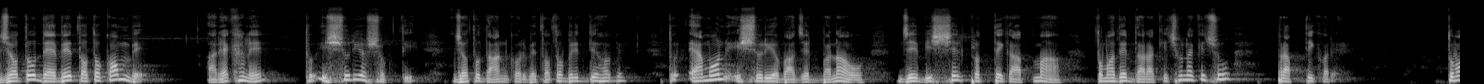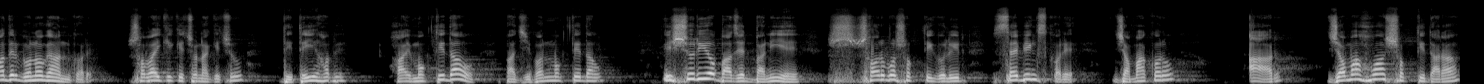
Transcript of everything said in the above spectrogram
যত দেবে তত কমবে। আর এখানে তো ঈশ্বরীয় শক্তি, যত দান করবে তত বৃদ্ধি হবে। তো এমন ঈশ্বরীয় বাজেট বানাও, যে বিশ্বের প্রত্যেক আত্মা তোমাদের দ্বারা কিছু না কিছু প্রাপ্তি করে। তোমাদের গুণগান করে। সবাইকে কিছু না কিছু দিতেই হবে। হয় মুক্তি দাও বা জীবন মুক্তি দাও। ঈশ্বরীয় বাজেট বানিয়ে সর্বশক্তিগুলির সেভিংস করে জমা করো আর জমা হওয়া শক্তি দ্বারা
